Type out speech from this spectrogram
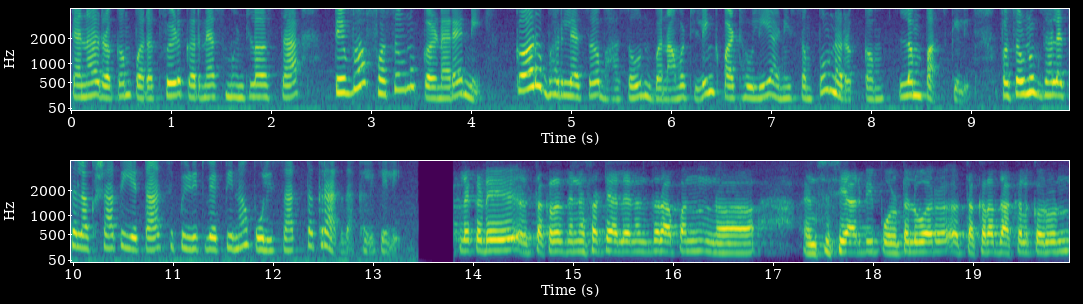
त्यानं रक्कम परतफेड करण्यास म्हटलं असता तेव्हा फसवणूक करणाऱ्यांनी कर भरल्याचं भासवून बनावट लिंक पाठवली आणि संपूर्ण रक्कम लंपास केली. फसवणूक झाल्याचं लक्षात येताच पीडित व्यक्तीनं पोलिसात तक्रार दाखल केली. आपल्याकडे तक्रार देण्यासाठी आल्यानंतर आपण N C C R B पोर्टलवर तक्रार दाखल करून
